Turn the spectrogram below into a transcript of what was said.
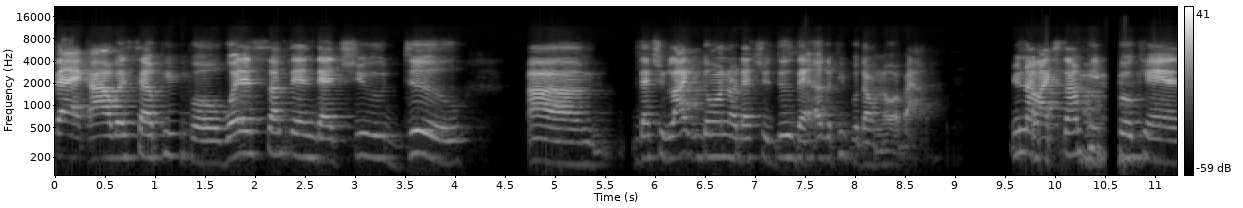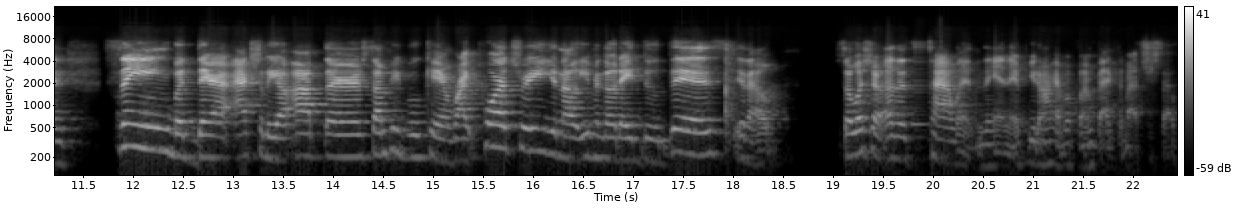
fact, I always tell people what is something that you do um, that you like doing or that you do that other people don't know about. You know, like some people can sing, but they're actually an author. Some people can write poetry, you know, even though they do this, you know. So what's your other talent then if you don't have a fun fact about yourself?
